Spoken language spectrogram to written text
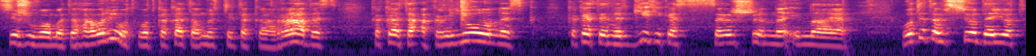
сижу вам это говорю, вот, вот какая-то внутри такая радость, какая-то окрыленность, какая-то энергетика совершенно иная. Вот это все дает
